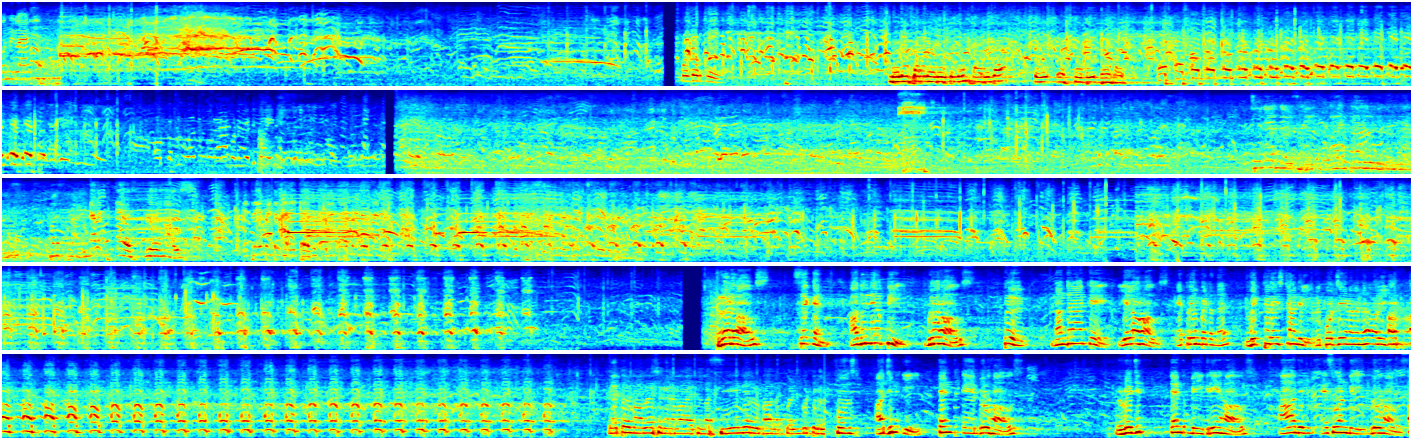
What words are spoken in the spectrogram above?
ഒന്ന് ഗ്ലാസ് കൊടുക്കേ സ്ഥാനം നേടിയിരിക്കുന്നു ഹരിത ടു എസ് ഡി ബോ ഹൗസ് ജൂനിയർ ഗേൾസിലെ ആയിരത്തി അഞ്ഞൂറ് metre first prize seven F blue house എത്രയും പെട്ടെന്ന് വരട്ടെ എത്രയും പെട്ടെന്ന് Red house second Athulya P blue house third Nandana K yellow house എത്രയും പെട്ടെന്ന് വിക്ടറി സ്റ്റാൻഡിൽ റിപ്പോർട്ട് ചെയ്യണമെന്ന് അറിയിക്കും ഏറ്റവും ആവേശകരമായിട്ടുള്ള സീനിയർ വിഭാഗം പെൺകുട്ടികൾ first Ajin E tenth A blue house Rijith tenth B green house Adil S one B blue house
